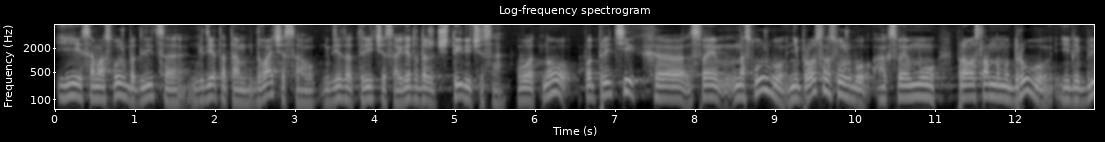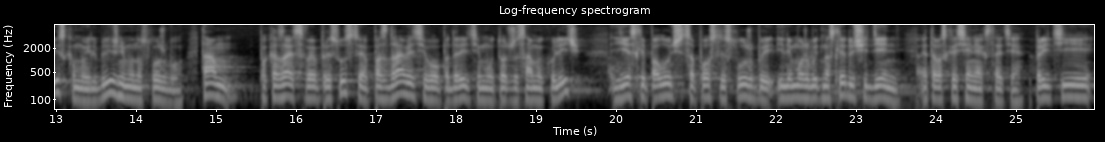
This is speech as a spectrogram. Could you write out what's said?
и сама служба длится где-то там 2 часа, где-то 3 часа, где-то даже 4 часа. Вот, ну, вот прийти к э, своим, на службу, не просто на службу, а к своему православному другу или близкому, или ближнему на службу, там показать свое присутствие, поздравить его, подарить ему тот же самый кулич, если получится после службы или, может быть, на следующий день, это воскресенье, кстати, прийти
